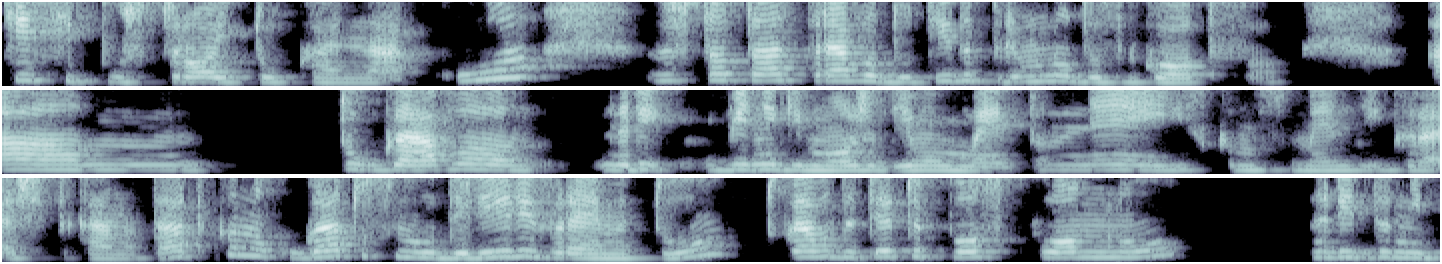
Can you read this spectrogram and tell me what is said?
ти си построй тук една кула, защото аз трябва да отида, примерно, да сготвя. Ам, тогава нали, винаги може да има момента, не искам с мен да играеш и така нататък, но когато сме отделили времето, тогава детето е по-склонно нали, да ни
